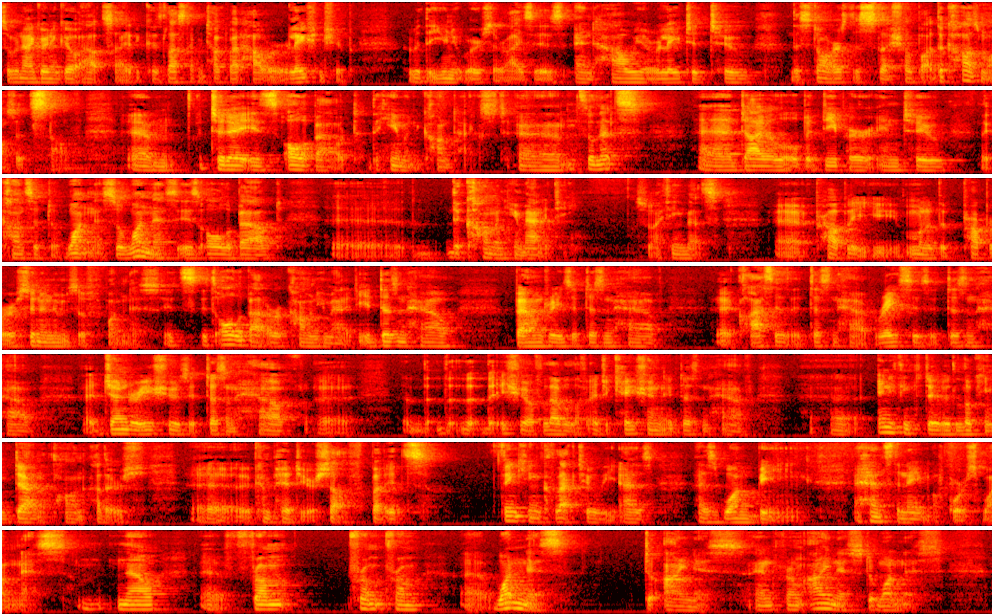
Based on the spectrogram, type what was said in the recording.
So we're not going to go outside because last time we talked about how our relationship with the universe arises and how we are related to the stars, the celestial body, the cosmos itself. Um, today is all about the human context. Um, so let's uh, dive a little bit deeper into the concept of oneness. So, oneness is all about uh, the common humanity. So, I think that's uh, probably one of the proper synonyms of oneness. It's it's all about our common humanity. It doesn't have boundaries. It doesn't have uh, classes. It doesn't have races. It doesn't have uh, gender issues. It doesn't have uh, the, the the issue of level of education. It doesn't have uh, anything to do with looking down upon others uh, compared to yourself. But it's thinking collectively as as one being, hence the name, of course, oneness. Now, uh, from from from uh, oneness to I-ness, and from I-ness to oneness,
